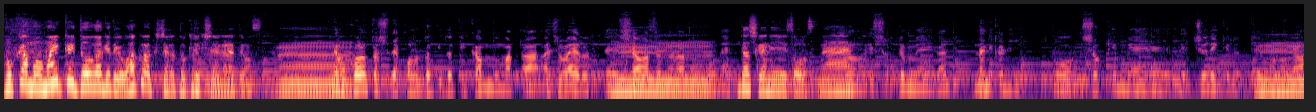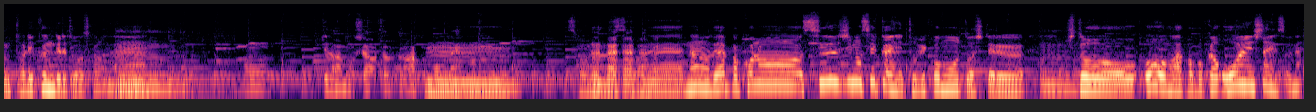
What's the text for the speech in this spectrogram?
僕はもう毎回動画上げてワクワクしながらドキドキしながらやってます。でもこの年でこのドキドキ感もまた味わえるって幸せだなと思うね。確かにそうですね。うん、一生懸命が何かにこう一生懸命熱中できるっていうものが。取り組んでるってことですからね。うんっていうのはもう幸せだなと思うね、本当に。そうなんですよね。なので、やっぱこの数字の世界に飛び込もうとしてる人を、まあ、やっぱ僕は応援したいんですよね。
